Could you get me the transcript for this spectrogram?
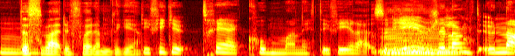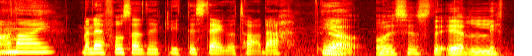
Mm. Dessverre for MDG. De fikk jo 3,94, så de er jo ikke langt unna. Nei. Men det er fortsatt et lite steg å ta der. Ja. og jeg syns det er litt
